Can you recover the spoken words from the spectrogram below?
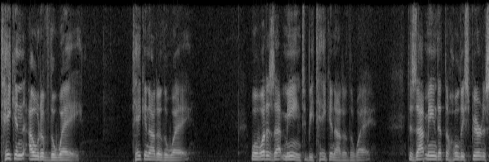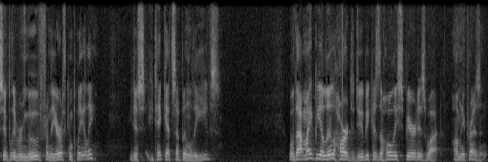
taken out of the way. Taken out of the way. Well, what does that mean to be taken out of the way? Does that mean that the Holy Spirit is simply removed from the earth completely? He just he take, gets up and leaves? Well, that might be a little hard to do because the Holy Spirit is what? Omnipresent.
